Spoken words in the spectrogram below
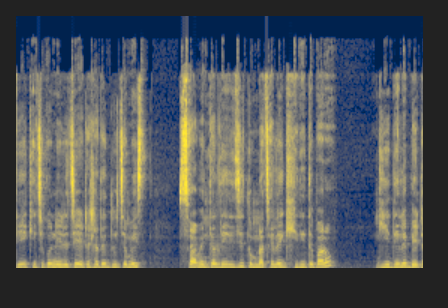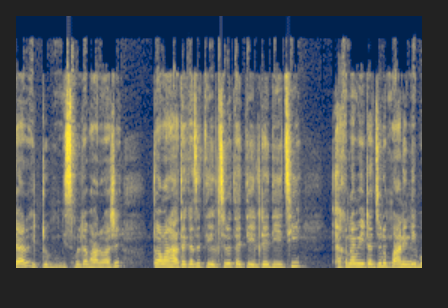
দিয়ে কিছুক্ষণ নেড়েছি এটার সাথে দু চামচ সয়াবিন তেল দিয়ে দিয়েছি। তোমরা চাইলে ঘি দিতে পারো। ঘি দিলে বেটার একটু স্মেলটা ভালো আসে। তো আমার হাতের কাছে তেল ছিল, তাই তেলটাই দিয়েছি। এখন আমি এটার জন্য পানি নিব।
